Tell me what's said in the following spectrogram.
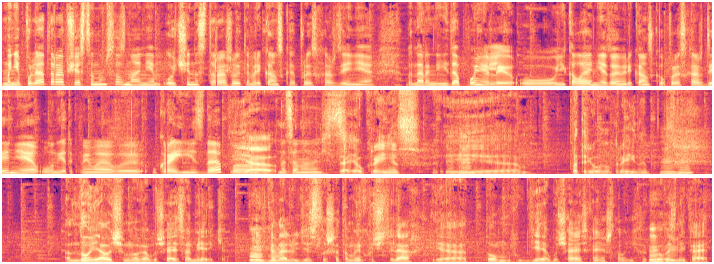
Манипуляторы общественным сознанием очень настораживает американское происхождение. Вы, наверное, не допоняли, у Николая нет американского происхождения. Он, я так понимаю, вы украинец, да, по я, национальности? Да, я украинец угу. и э, патриот Украины. Угу. Но я очень много обучаюсь в Америке. Uh-huh. И когда люди слышат о моих учителях и о том, где я обучаюсь, конечно, у них такое uh-huh. возникает.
